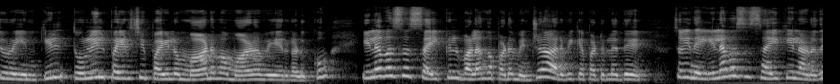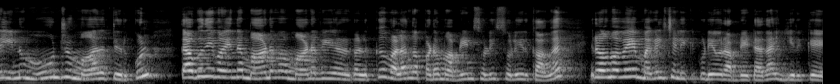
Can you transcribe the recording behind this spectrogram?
துறையின் கீழ் தொழில் பயிற்சி பயிலும் மாணவ மாணவியர்களுக்கும் இலவச சைக்கிள் வழங்கப்படும் என்று அறிவிக்கப்பட்டுள்ளது. ஸோ இந்த இலவச சைக்கிளானது இன்னும் மூன்று மாதத்திற்குள் தகுதி வாய்ந்த மாணவ மாணவியர்களுக்கு வழங்கப்படும் அப்படின்னு சொல்லி சொல்லியிருக்காங்க. ரொம்பவே மகிழ்ச்சி அளிக்கக்கூடிய ஒரு அப்டேட்டாக தான் இருக்குது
